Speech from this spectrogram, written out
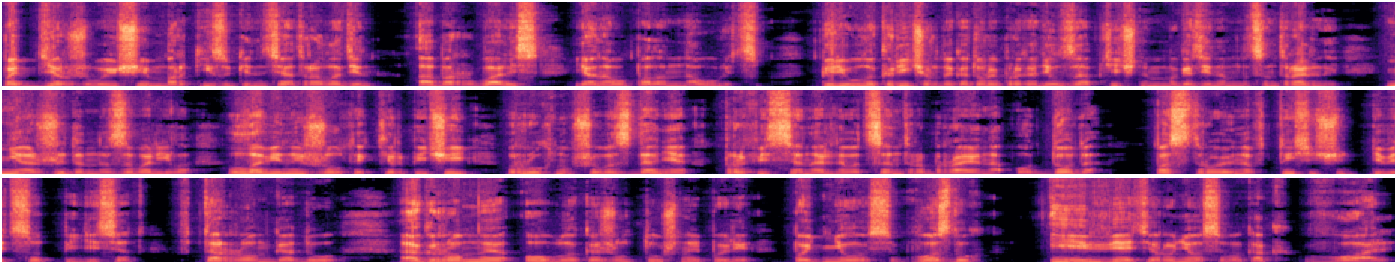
поддерживающие маркизу кинотеатра «Аладдин», оборвались, и она упала на улицу. Переулок Ричарда, который проходил за аптечным магазином на Центральной, неожиданно завалило лавиной желтых кирпичей рухнувшего здания профессионального центра Брайана О'Дода, построено в 1952 году. Огромное облако желтушной пыли поднялось в воздух, и ветер унес его, как вуаль.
